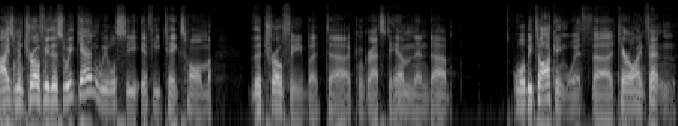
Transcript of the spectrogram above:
Heisman Trophy this weekend. We will see if he takes home the trophy. But uh, congrats to him. And uh, we'll be talking with uh, Caroline Fenton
